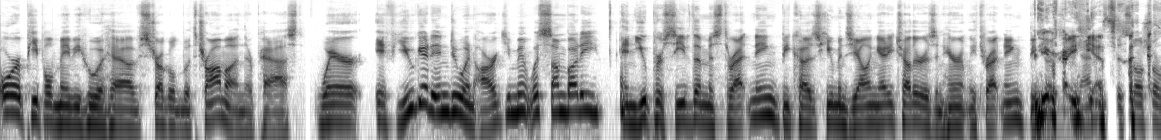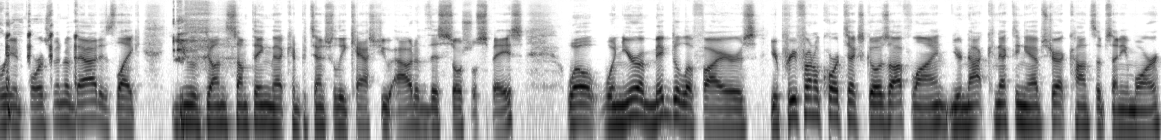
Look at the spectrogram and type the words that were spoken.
or people maybe who have struggled with trauma in their past where if you get into an argument with somebody and you perceive them as threatening because humans yelling at each other is inherently threatening because right, again, yes. the social reinforcement of that is like you have done something that can potentially cast you out of this social space well, when your amygdala fires, your prefrontal cortex goes offline. You're not connecting abstract concepts anymore.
